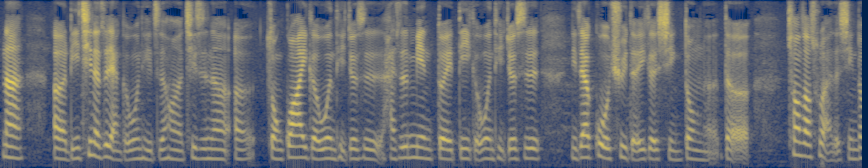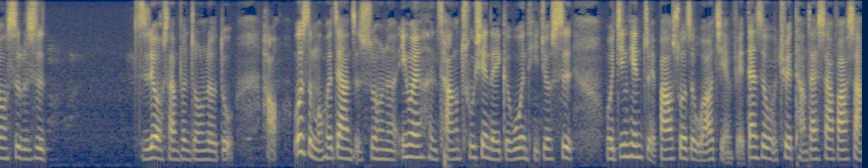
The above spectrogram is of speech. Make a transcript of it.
那呃，厘清了这两个问题之后呢，其实呢，呃，总刮一个问题就是还是面对第一个问题，就是你在过去的一个行动呢的创造出来的行动是不是只有三分钟热度？好，为什么会这样子说呢？因为很常出现的一个问题就是，我今天嘴巴说着我要减肥，但是我却躺在沙发上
